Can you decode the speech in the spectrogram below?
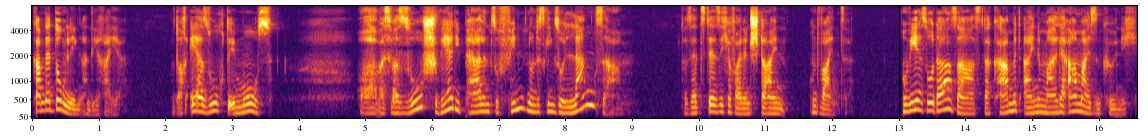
kam der Dummling an die Reihe. Und auch er suchte im Moos. Oh, aber es war so schwer, die Perlen zu finden, und es ging so langsam. Da setzte er sich auf einen Stein und weinte. Und wie er so da saß, da kam mit einem Mal der Ameisenkönig,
